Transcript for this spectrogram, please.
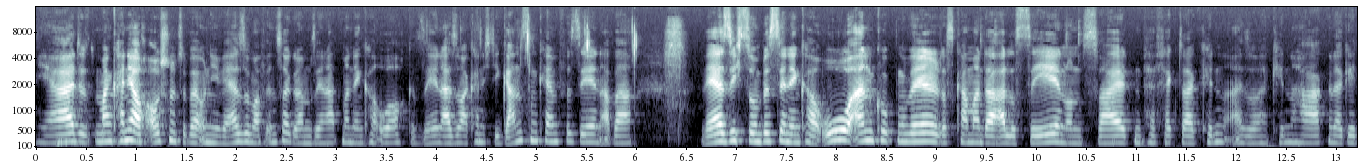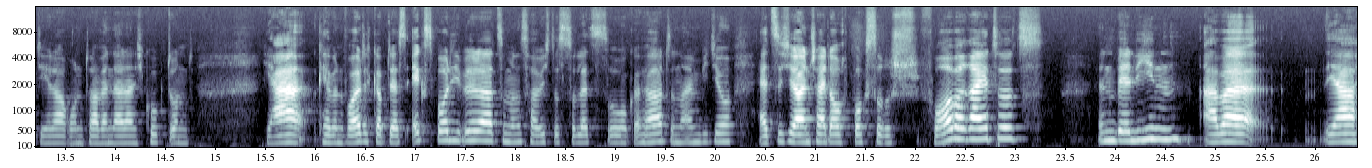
Ja, das, man kann ja auch Ausschnitte bei Universum auf Instagram sehen, hat man den K.O. auch gesehen. Also man kann nicht die ganzen Kämpfe sehen, aber wer sich so ein bisschen den K.O. angucken will, das kann man da alles sehen. Und es war halt ein perfekter Kinn, also Kinnhaken, da geht jeder runter, wenn der da nicht guckt. Und ja, Kevin Volt, ich glaube, der ist Ex-Bodybuilder, zumindest habe ich das zuletzt so gehört in einem Video. Er hat sich ja anscheinend auch boxerisch vorbereitet in Berlin, aber ja,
